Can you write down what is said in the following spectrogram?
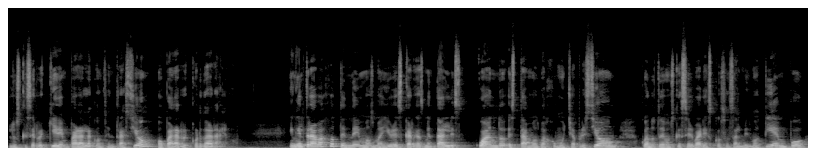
los que se requieren para la concentración o para recordar algo. En el trabajo tenemos mayores cargas mentales cuando estamos bajo mucha presión, cuando tenemos que hacer varias cosas al mismo tiempo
